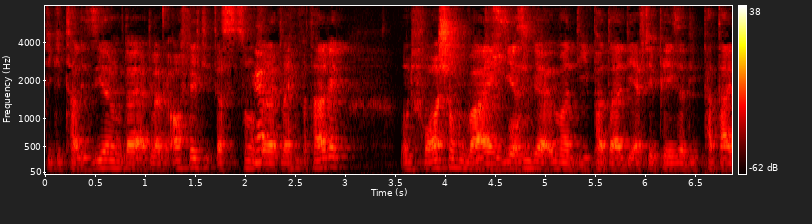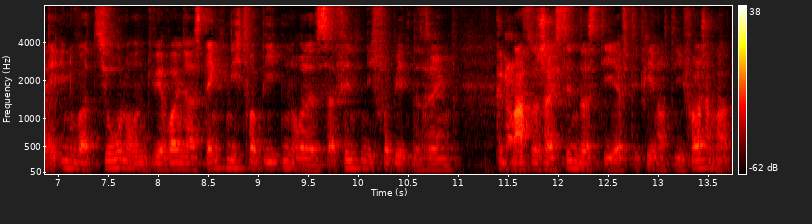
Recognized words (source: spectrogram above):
Digitalisierung da ja glaube ich auch wichtig, dass es nur Ja. bei der gleichen Partei liegt. Und Forschung, weil wir Forschung. sind ja immer die Partei, die FDP ist ja die Partei der Innovation und wir wollen ja das Denken nicht verbieten oder das Erfinden nicht verbieten, deswegen Genau. macht es wahrscheinlich Sinn, dass die FDP noch die Forschung hat.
